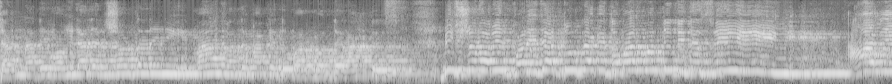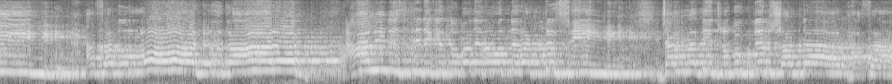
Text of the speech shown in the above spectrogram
জান্নাতি মহিলাদের সর্দারিনী মা ফাতেমাকে তোমার মধ্যে রাখতেছি। বিশ্ব নবীর কলিজার টুকরাকে তোমার মধ্যে দিতেছি। আসাদুল্লাহ স্ত্রীকে তোমাদের মধ্যে রাখতেছি। যুবকদের সর্দার হাসান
